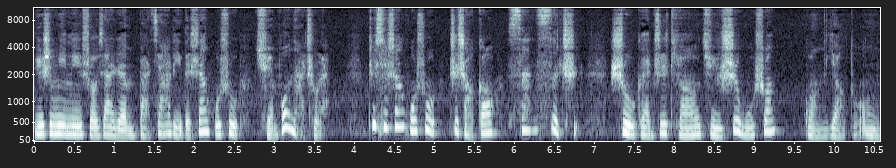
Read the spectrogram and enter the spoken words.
于是命令手下人把家里的珊瑚树全部拿出来。这些珊瑚树至少高三四尺，树干枝条举世无双，光耀夺目。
